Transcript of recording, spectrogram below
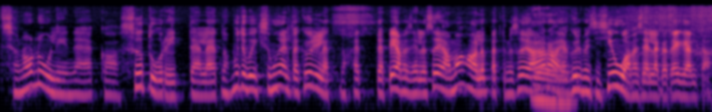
see on oluline ka sõduritele, et noh, muidu võiks ju mõelda küll, et noh, et peame selle sõja maha, lõpetame sõja ja. ära ja küll me siis jõuame sellega tegeleda.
